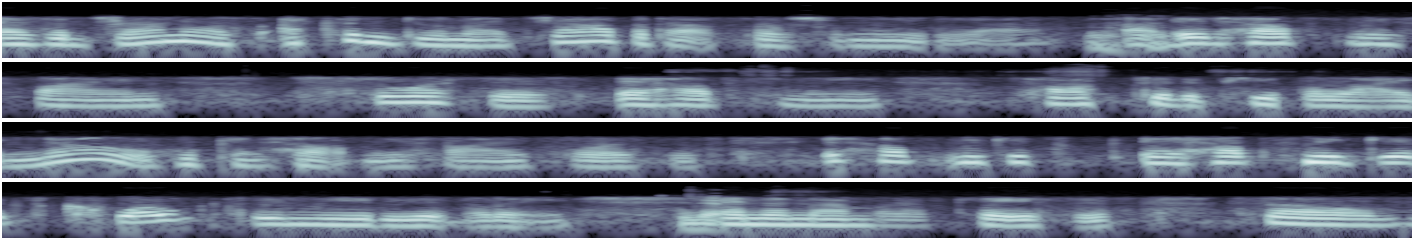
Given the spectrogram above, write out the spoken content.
as a journalist, I couldn't do my job without social media. Uh, mm-hmm. Uh, it helps me find sources. It helps me talk to the people I know who can help me find sources. It helps me get it helps me get quotes immediately yeah. in a number of cases. So,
